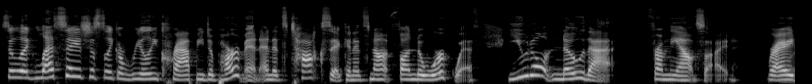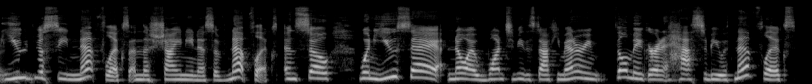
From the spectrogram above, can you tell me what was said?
So, like, let's say it's just like a really crappy department and it's toxic and it's not fun to work with. You don't know that from the outside, right? Right. You just see Netflix and the shininess of Netflix. And so, when you say, No, I want to be this documentary filmmaker and it has to be with Netflix,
